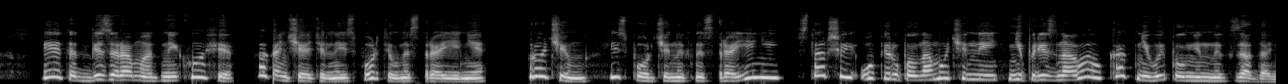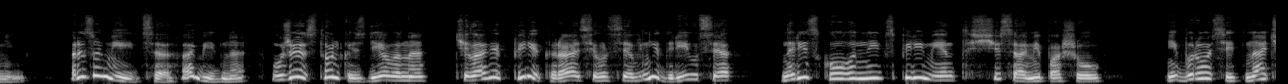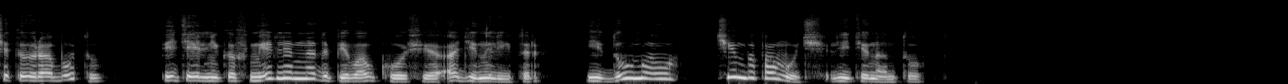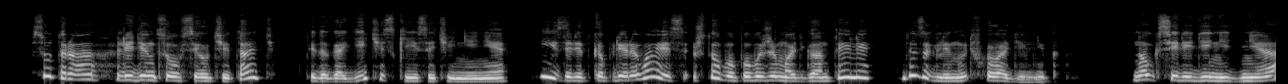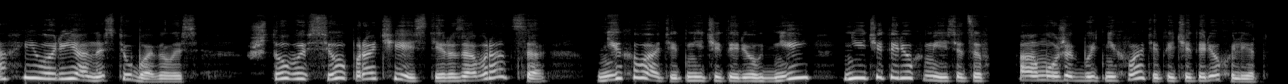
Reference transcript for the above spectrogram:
Этот безароматный кофе окончательно испортил настроение. Впрочем, испорченных настроений старший оперуполномоченный не признавал как невыполненных заданий. Разумеется, обидно. Уже столько сделано. Человек перекрасился, внедрился. На рискованный эксперимент с часами пошел. И бросить начатую работу Петельников медленно допивал кофе, один литр, и думал, чем бы помочь лейтенанту. С утра Леденцов сел читать педагогические сочинения, изредка прерываясь, чтобы повыжимать гантели да заглянуть в холодильник. Но к середине дня его рьяность убавилась. Чтобы все прочесть и разобраться, не хватит ни четырех дней, ни четырех месяцев, а может быть не хватит и четырех лет.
